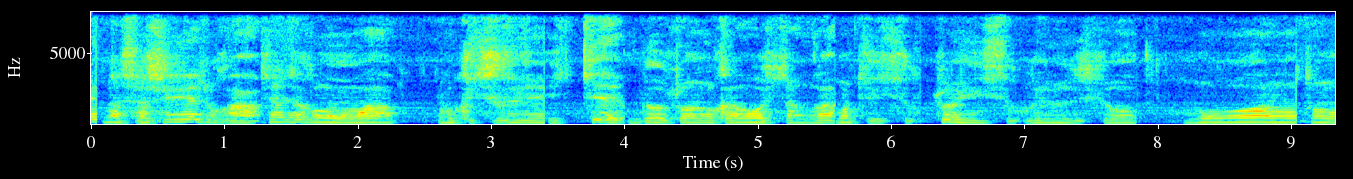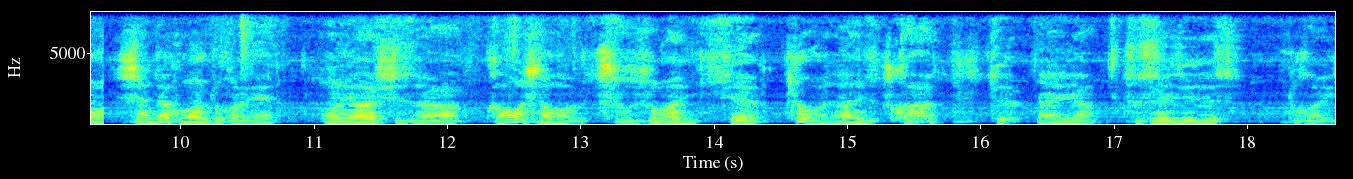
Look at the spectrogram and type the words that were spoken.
で、まあ、差し入れとか洗濯物は受付に行って病棟の看護師さんが持ってきて取りに来てくれるんですよもうあのその洗濯物とかねお願いしてたら看護師さんがすぐそばに来て「今日は何ですか?」って言って「いや差し入れです」とか言っ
